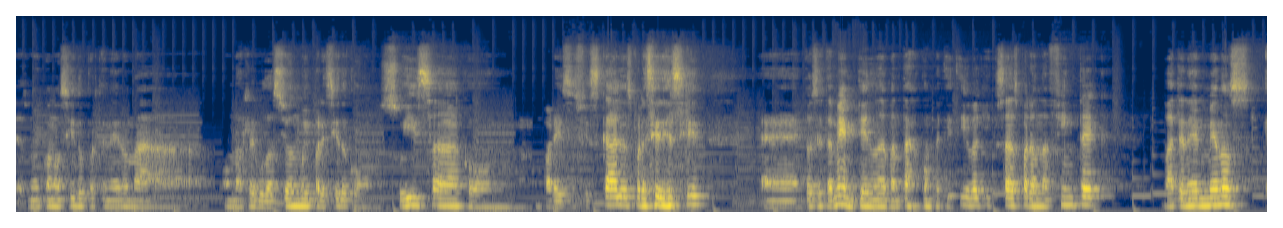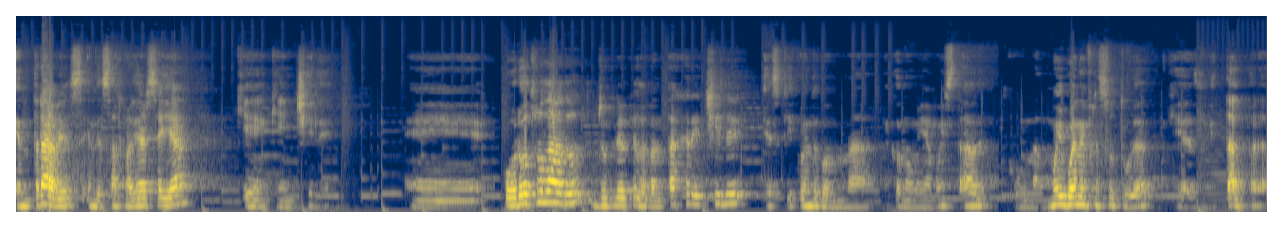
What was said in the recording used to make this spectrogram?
es muy conocido por tener una, una regulación muy parecida con Suiza, con paraísos fiscales, por así decir. Eh, entonces también tiene una ventaja competitiva que quizás para una fintech va a tener menos entraves en desarrollarse allá que, que en Chile. Eh, por otro lado, yo creo que la ventaja de Chile es que cuenta con una economía muy estable, con una muy buena infraestructura, que es vital para,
